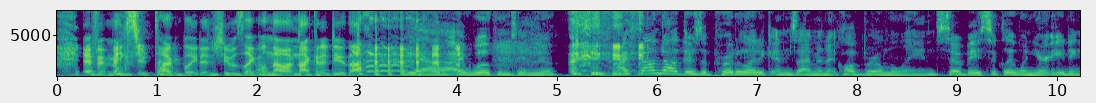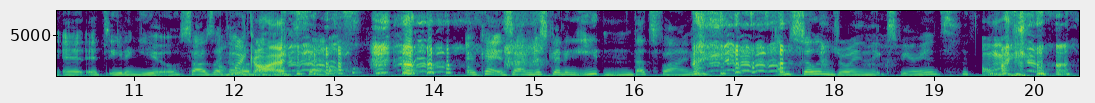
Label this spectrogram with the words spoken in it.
if it makes your tongue bleed," and she was like, "Well, no, I'm not gonna do that." Yeah, I will continue. I found out there's a proteolytic enzyme in it called bromelain. So basically, when you're eating it, it's eating you. So I was like, Oh oh, my well, God. that makes sense. Okay, so I'm just getting eaten. That's fine. I'm still enjoying the experience. oh my god.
